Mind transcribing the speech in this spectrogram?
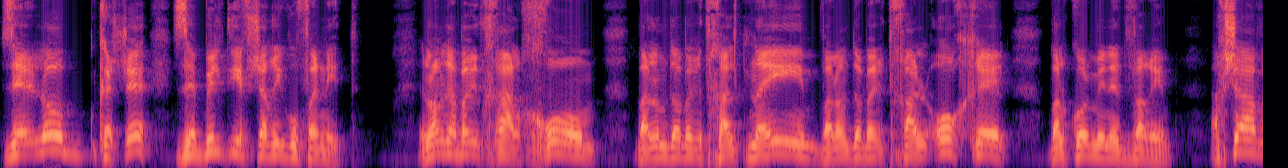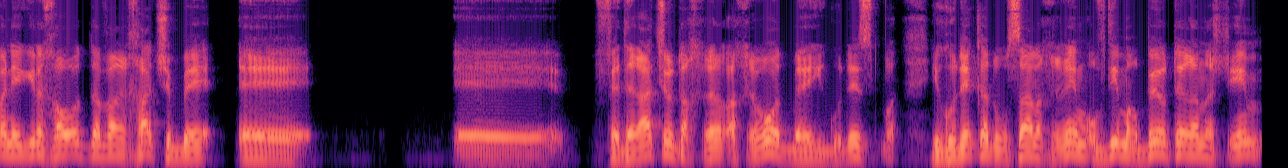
זה לא קשה, זה בלתי אפשרי גופנית. אני לא מדבר איתך על חום, ואני לא מדבר איתך על תנאים, ואני לא מדבר איתך על אוכל, ועל כל מיני דברים. עכשיו אני אגיד לך עוד דבר אחד שבפדרציות אחר, אחרות, באיגודי ספ- כדורסל אחרים, עובדים הרבה יותר אנשים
